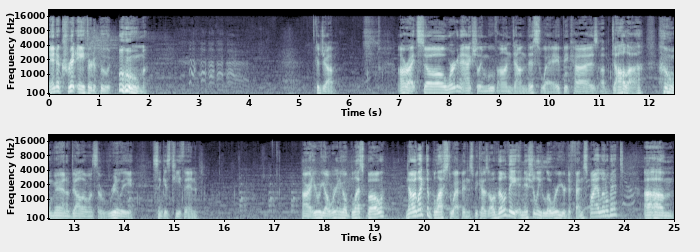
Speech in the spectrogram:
And a crit Aether to boot. Boom! Good job. Alright, so we're going to actually move on down this way because Abdallah, oh man, Abdallah wants to really sink his teeth in. Alright, here we go. We're going to go Blessed Bow. Now, I like the Blessed weapons because although they initially lower your defense by a little bit, um,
